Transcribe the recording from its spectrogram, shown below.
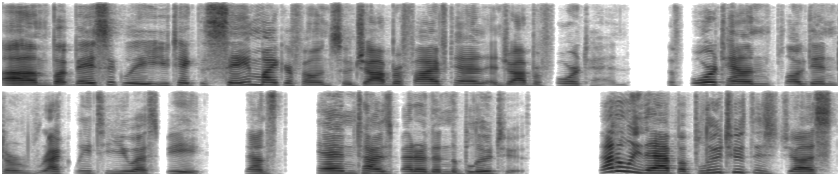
Um, but basically, you take the same microphone, so Jabra 510 and Jabra 410. The 410 plugged in directly to USB sounds 10 times better than the Bluetooth. Not only that, but Bluetooth is just,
